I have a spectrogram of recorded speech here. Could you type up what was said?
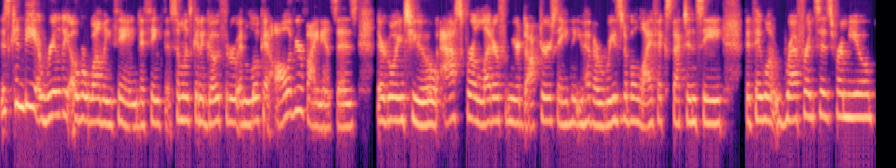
This can be a really overwhelming thing to think that someone's going to go through and look at all of your finances. They're going to ask for a letter from your doctor saying that you have a reasonable life expectancy, that they want references from you.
